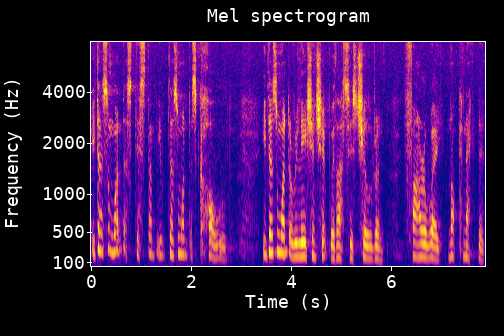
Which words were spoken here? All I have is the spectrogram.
He doesn't want us distant. He doesn't want us cold. He doesn't want a relationship with us, his children, far away, not connected.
